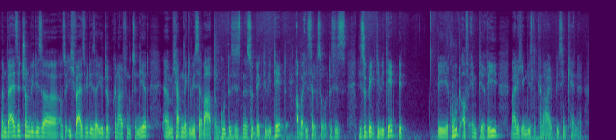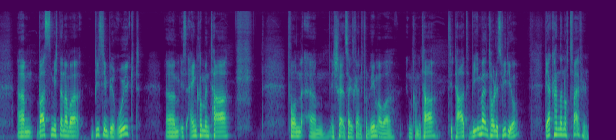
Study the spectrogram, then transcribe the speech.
man weiß jetzt schon, wie dieser, also ich weiß, wie dieser YouTube-Kanal funktioniert. Ähm, ich habe eine gewisse Erwartung. Gut, das ist eine Subjektivität, aber ist halt so. Das ist, die Subjektivität beruht auf Empirie, weil ich eben diesen Kanal ein bisschen kenne. Ähm, was mich dann aber ein bisschen beruhigt, ähm, ist ein Kommentar von, ähm, ich sage es gar nicht von wem, aber ein Kommentar, Zitat, wie immer ein tolles Video. Wer kann da noch zweifeln?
